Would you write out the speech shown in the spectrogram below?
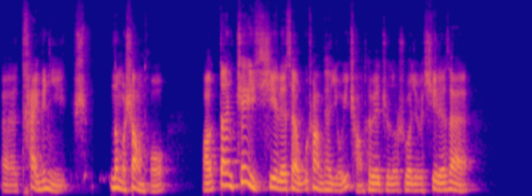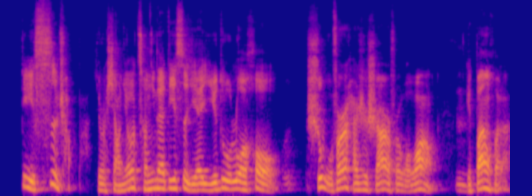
呃，太跟你是那么上头啊。但这系列赛五场比赛有一场特别值得说，就是系列赛第四场吧，就是小牛曾经在第四节一度落后十五分还是十二分，我忘了，给扳回来。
